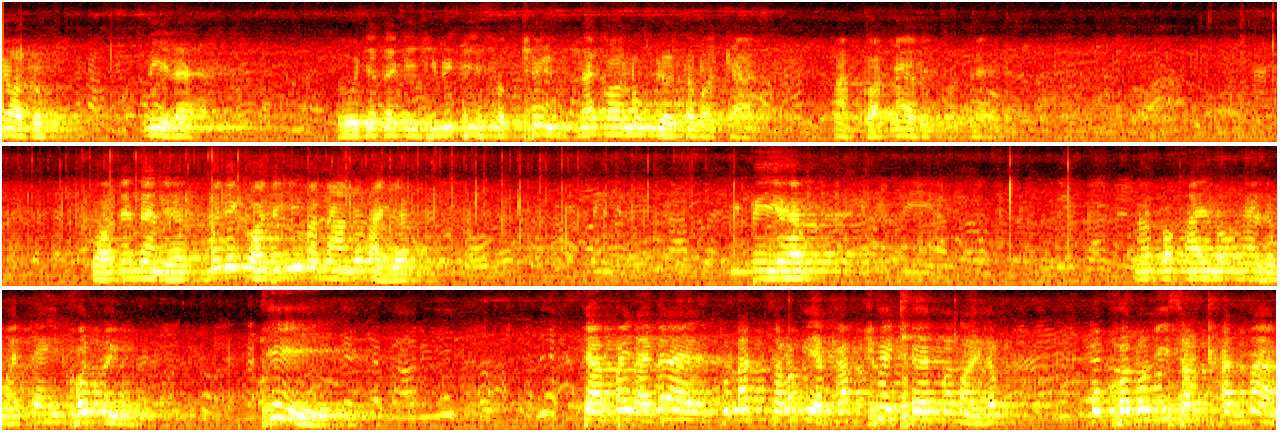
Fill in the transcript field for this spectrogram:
ยอดลูกนี่แหละหนูจะได้มีชีวิตที่สดชื่น และก็รุ่งเรืองตลอดกาลกอดแม่ลูกกอดแม่กอดแน่นๆเลยครับไม่ได้กอดอย่างนี้มานานเท่าไหร่แล้วกี่ปีครับแล้วบอกไอ้ร้องไห้สมัยแต่อีกคนหนึ่ง ที่จะไปไหนไม่ได้คุณรัฐสารเบียบครับ ช่วยเชิญมาหน่อยครับ บุคคลคนนี้สำคัญมาก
